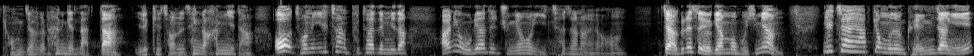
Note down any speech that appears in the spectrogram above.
경작을 하는 게 낫다. 이렇게 저는 생각합니다. 어, 저는 1차는 붙어야 됩니다. 아니, 우리한테 중요한 건 2차잖아요. 자, 그래서 여기 한번 보시면 1차의 합격문은 굉장히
